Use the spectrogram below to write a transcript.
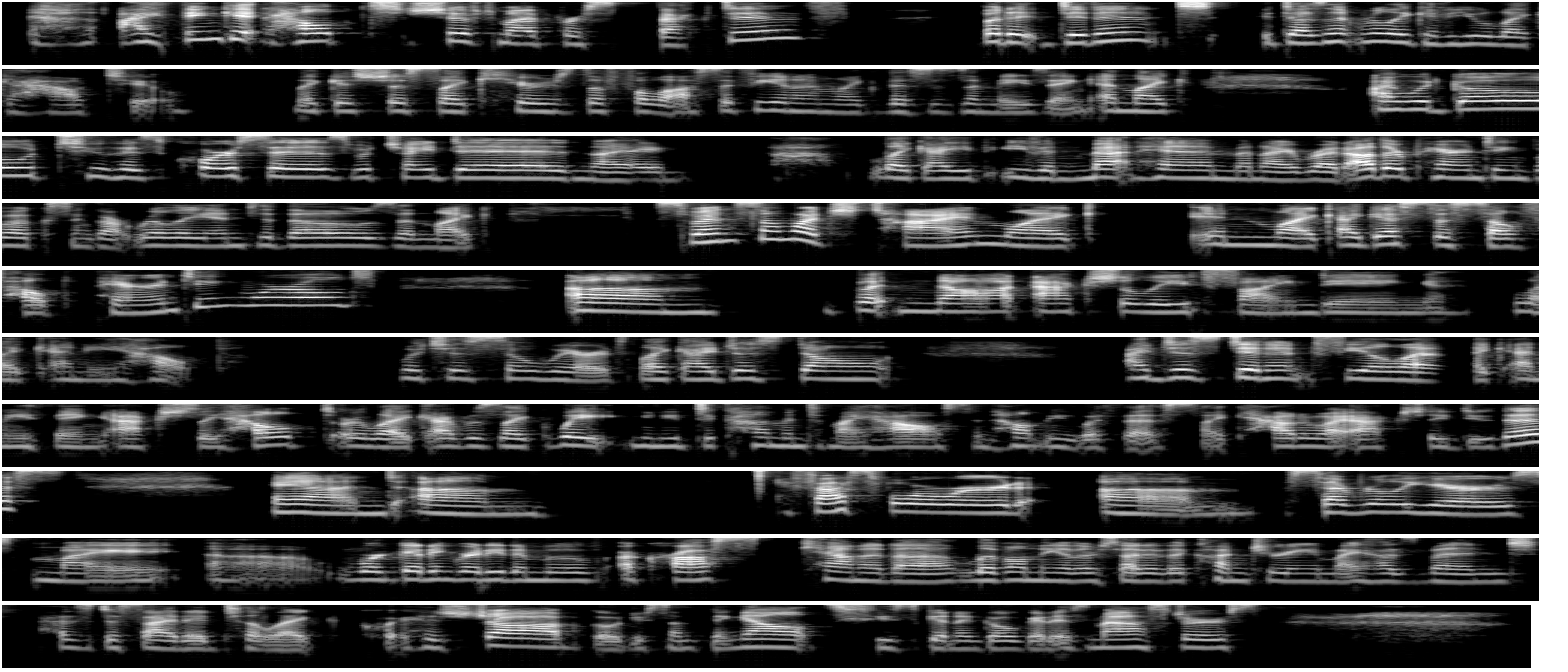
I think it helped shift my perspective, but it didn't, it doesn't really give you like a how to. Like it's just like, here's the philosophy. And I'm like, this is amazing. And like I would go to his courses, which I did, and I like I even met him and I read other parenting books and got really into those and like spent so much time like in like I guess the self-help parenting world um but not actually finding like any help which is so weird. Like I just don't I just didn't feel like, like anything actually helped or like I was like wait you need to come into my house and help me with this. Like how do I actually do this? And um fast forward um, several years my uh, we're getting ready to move across canada live on the other side of the country. My husband has decided to like quit his job go do something else. He's to go get his master's.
